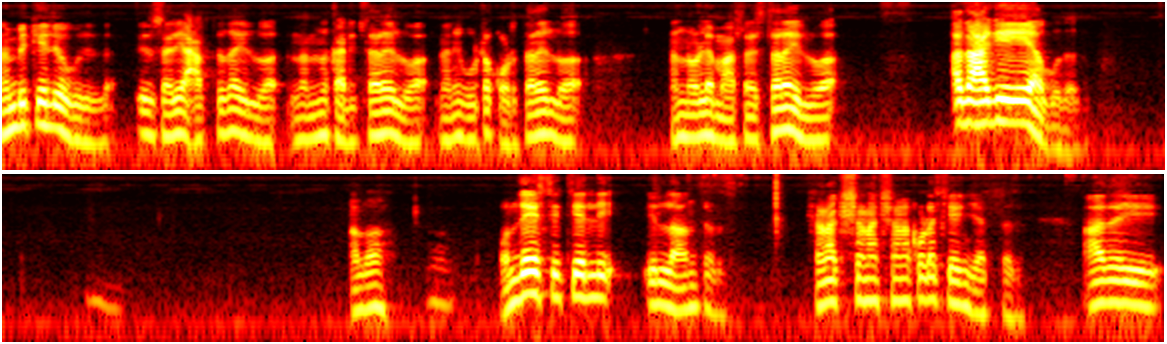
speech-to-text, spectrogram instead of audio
ನಂಬಿಕೆಯಲ್ಲಿ ಹೋಗೋದಿಲ್ಲ. ಇದು ಸರಿ ಆಗ್ತದಾ ಇಲ್ವಾ? ನನ್ನ ಕರಿತಾರ ಇಲ್ವಾ? ನನಗೆ ಊಟ ಕೊಡ್ತಾರಾ ಇಲ್ವಾ? ನನ್ನ ಒಳ್ಳೆ ಮಾತಾಡಿಸ್ತಾರಾ ಇಲ್ವಾ? ಅದು ಹಾಗೆಯೇ ಆಗೋದು ಅದು ಅಲ್ವಾ? ಒಂದೇ ಸ್ಥಿತಿಯಲ್ಲಿ ಇಲ್ಲ ಅಂತ ಕ್ಷಣ ಕ್ಷಣ ಕ್ಷಣ ಕೂಡ ಚೇಂಜ್ ಆಗ್ತದೆ. ಆದರೆ ಈ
